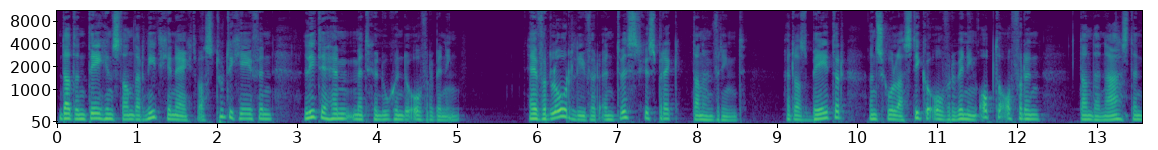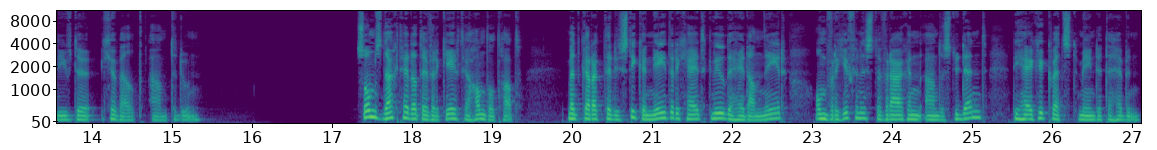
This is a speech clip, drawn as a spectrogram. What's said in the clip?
dat een tegenstander niet geneigd was toe te geven, liet hij hem met genoegen de overwinning. Hij verloor liever een twistgesprek dan een vriend. Het was beter een scholastieke overwinning op te offeren dan de naastenliefde geweld aan te doen. Soms dacht hij dat hij verkeerd gehandeld had. Met karakteristieke nederigheid knielde hij dan neer om vergiffenis te vragen aan de student die hij gekwetst meende te hebben,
